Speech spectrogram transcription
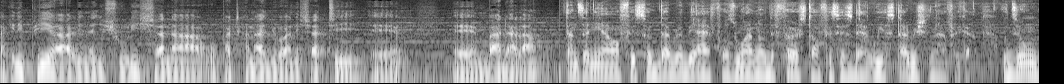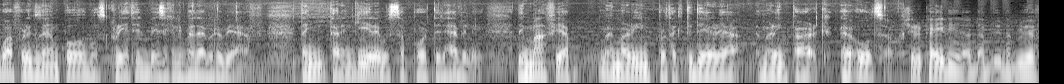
lakini pia linajishughulisha na upatikanaji wa nishati e, mbadala. Tanzania office of WBIF was one of the first offices that we established in Africa. Udzungwa, for example, was created basically by WWF. Tarangire was supported heavily. The Mafia uh, Marine Protected Area, uh, Marine Park uh, also. Shirika hili la WWF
